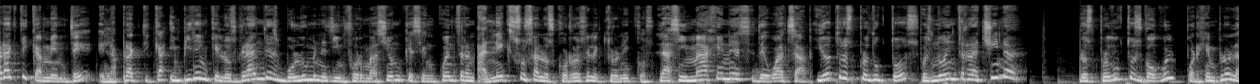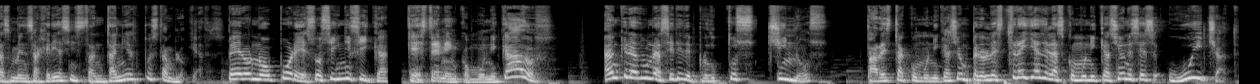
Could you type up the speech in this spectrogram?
Prácticamente, en la práctica, impiden que los grandes volúmenes de información que se encuentran anexos a los correos electrónicos, las imágenes de WhatsApp y otros productos, pues no entran a China. Los productos Google, por ejemplo, las mensajerías instantáneas, pues están bloqueadas. Pero no por eso significa que estén incomunicados. Han creado una serie de productos chinos para esta comunicación, pero la estrella de las comunicaciones es WeChat.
